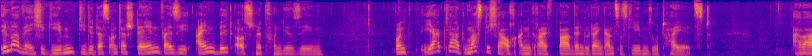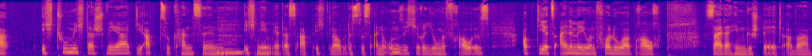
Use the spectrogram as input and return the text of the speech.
immer welche geben, die dir das unterstellen, weil sie einen Bildausschnitt von dir sehen. Und ja, klar, du machst dich ja auch angreifbar, wenn du dein ganzes Leben so teilst. Aber ich tue mich da schwer, die abzukanzeln. Mhm. Ich nehme ihr das ab. Ich glaube, dass das eine unsichere junge Frau ist. Ob die jetzt eine Million Follower braucht, pff, sei dahingestellt. Aber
